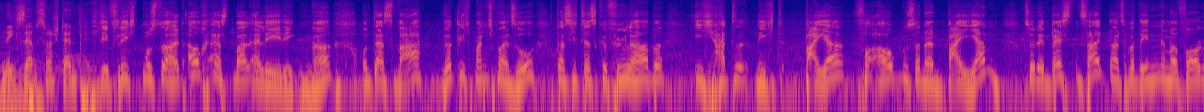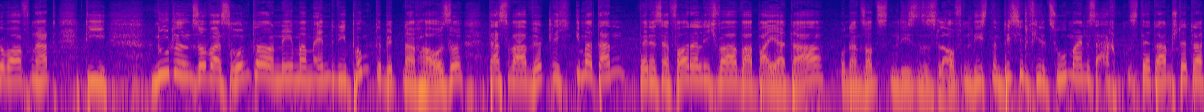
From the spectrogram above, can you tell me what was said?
nicht selbstverständlich. Die Pflicht musst du halt auch erstmal erledigen. Ne? Und das war wirklich manchmal so, dass ich das Gefühl habe, ich hatte nicht Bayer vor Augen, sondern Bayern zu den besten Zeiten, als man denen immer vorgeworfen hat, die nudeln sowas runter und nehmen am Ende die Punkte mit nach Hause. Das war wirklich immer dann, wenn es erforderlich war, war Bayer da und ansonsten ließen sie es laufen. Ließen ein bisschen viel zu, meines Erachtens, der Darmstädter,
